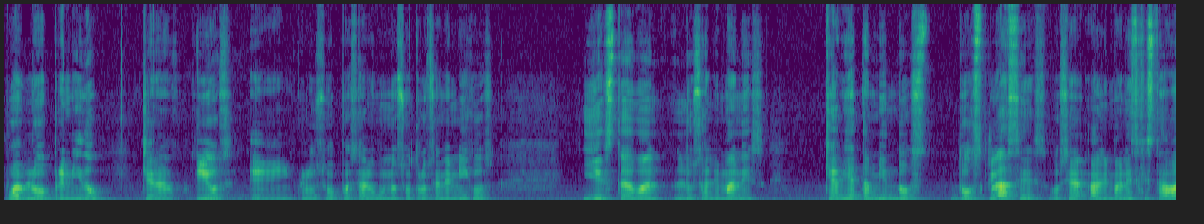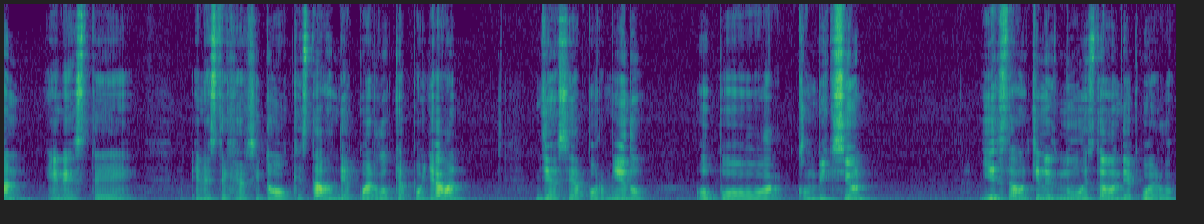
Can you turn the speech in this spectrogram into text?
pueblo oprimido, que eran judíos, e incluso pues algunos otros enemigos. Y estaban los alemanes, que había también dos dos clases, o sea, alemanes que estaban en este, en este ejército o que estaban de acuerdo, que apoyaban, ya sea por miedo o por convicción, y estaban quienes no estaban de acuerdo,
